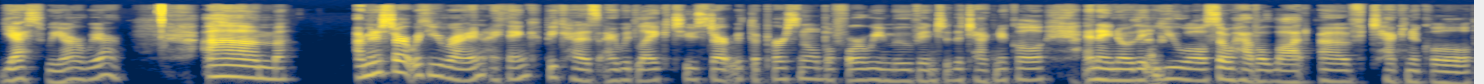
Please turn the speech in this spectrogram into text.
yes, we are, we are. Um, I'm going to start with you, Ryan, I think, because I would like to start with the personal before we move into the technical. And I know that you also have a lot of technical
